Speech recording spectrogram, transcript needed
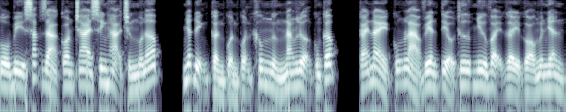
hồ bị sắc giả con trai sinh hạ trứng muốn ấp, nhất định cần quần quận không ngừng năng lượng cung cấp, cái này cũng là viên tiểu thư như vậy gầy gò nguyên nhân.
